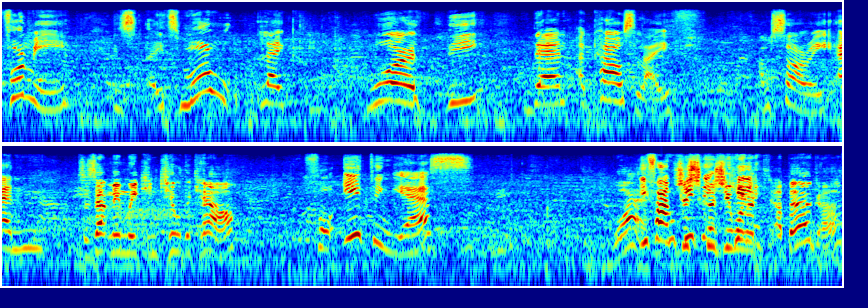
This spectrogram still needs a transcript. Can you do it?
for me, it's, it's more like worthy than a cow's life. I'm sorry. And Does that mean we can kill the cow? for eating, yes. Why? If I'm Just because you want a, a burger?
